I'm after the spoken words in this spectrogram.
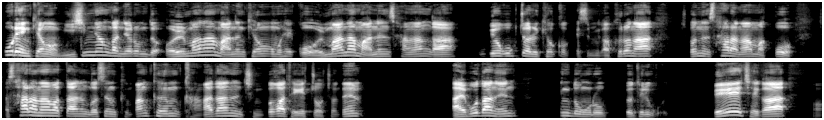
오랜 경험, 20년간 여러분들 얼마나 많은 경험을 했고 얼마나 많은 상황과 우여곡절을 겪었겠습니까? 그러나 저는 살아남았고 자, 살아남았다는 것은 그만큼 강하다는 증거가 되겠죠. 저는 말보다는 행동으로 보여드리고 왜 제가 어,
